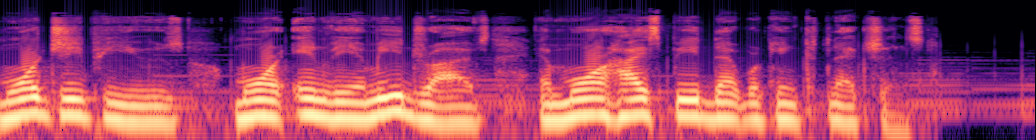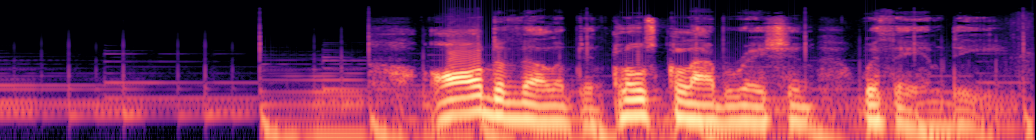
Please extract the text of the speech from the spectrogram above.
more GPUs, more NVMe drives, and more high speed networking connections. All developed in close collaboration with AMD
